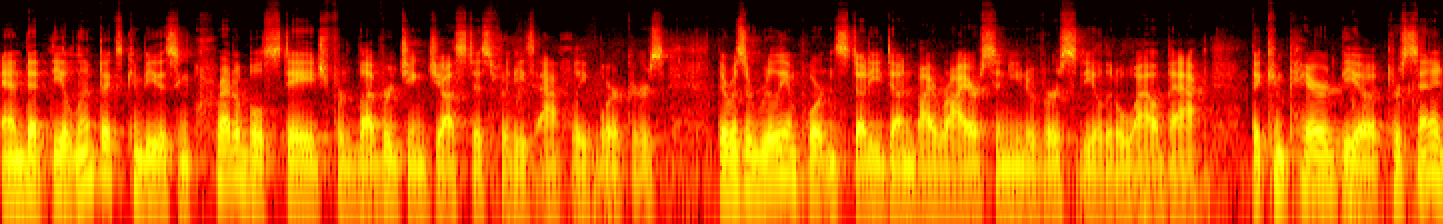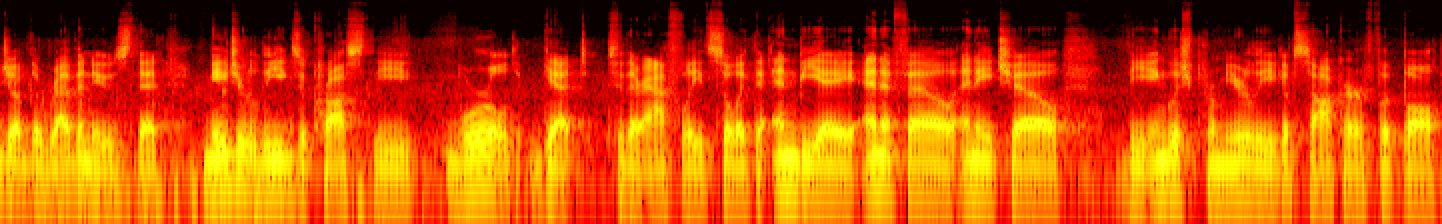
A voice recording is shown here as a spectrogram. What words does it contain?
and that the Olympics can be this incredible stage for leveraging justice for these athlete workers. There was a really important study done by Ryerson University a little while back that compared the uh, percentage of the revenues that major leagues across the world get to their athletes. So, like the NBA, NFL, NHL, the English Premier League of soccer, football.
